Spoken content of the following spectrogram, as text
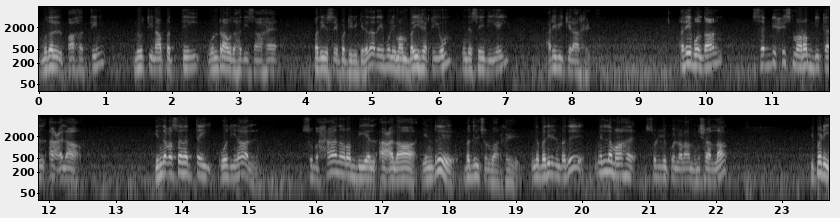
முதல் பாகத்தின் நூற்றி நாற்பத்தி ஒன்றாவது ஹதீஸாக பதிவு செய்யப்பட்டிருக்கிறது. அதேபோல் இமாம் பைஹகியும் இந்த செய்தியை அறிவிக்கிறார்கள். அதேபோல்தான் செப்பிஹிஸ்ம ரப்பிக்கல் அலா இந்த வசனத்தை ஓதினால் சுபஹான ரப்பியல் அலா என்று பதில் சொல்வார்கள். இந்த பதில் என்பது மெல்லமாக சொல்லிக் கொள்ளலாம் இன்ஷா அல்லாஹ் இப்படி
